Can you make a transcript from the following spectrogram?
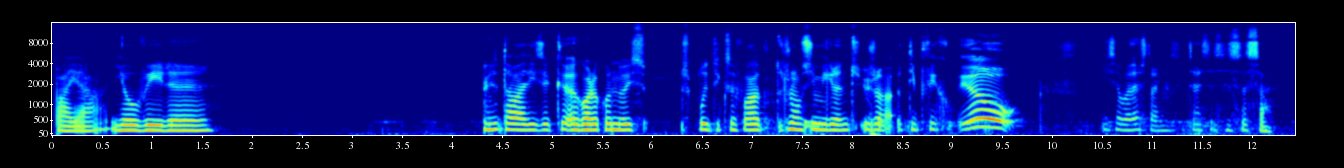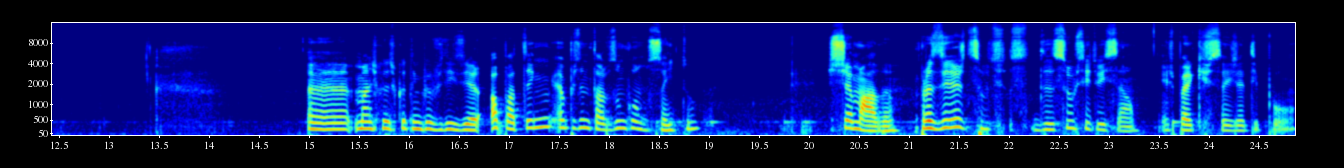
Pá, já. E ouvir. Uh eu estava a dizer que agora quando ouço os políticos a falar dos nossos imigrantes, eu já tipo fico. Eu! Isso é bem estranho, ter essa sensação. Uh, mais coisas que eu tenho para vos dizer. Opa, tenho a apresentar-vos um conceito chamado prazeres de, sub de substituição. Eu espero que isto seja tipo.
